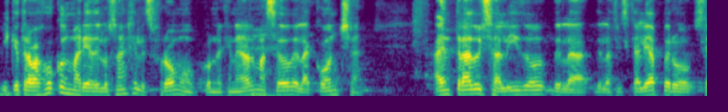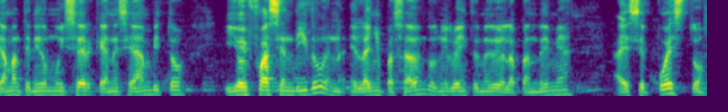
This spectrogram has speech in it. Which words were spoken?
y que trabajó con María de los Ángeles Fromo, con el general Macedo de la Concha ha entrado y salido de la, de la fiscalía, pero se ha mantenido muy cerca en ese ámbito y hoy fue ascendido en, el año pasado, en 2020, en medio de la pandemia, a ese puesto.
